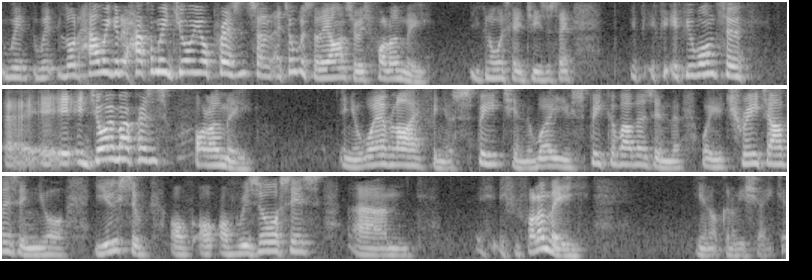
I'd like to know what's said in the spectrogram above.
with, with Lord, how are we to, how can we enjoy your presence? And it's always the answer is follow me. You can always hear Jesus saying, if, if, if you want to uh, enjoy my presence, follow me in your way of life, in your speech, in the way you speak of others, in the way you treat others, in your use of, of, of resources, um, if you follow me, you're not going to be shaken.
